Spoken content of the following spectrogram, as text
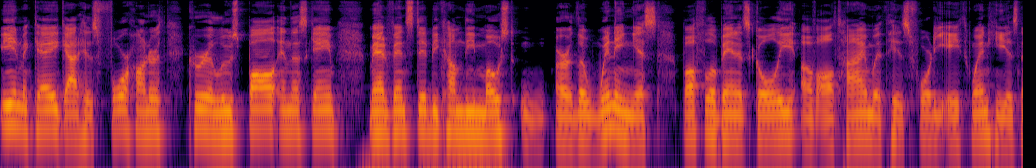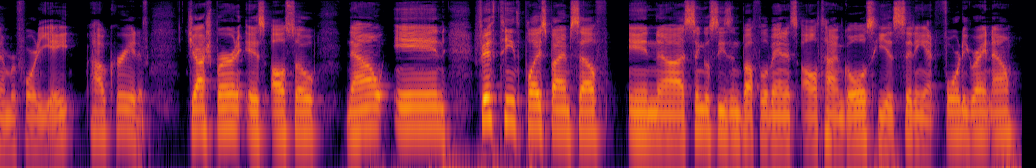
Ian MacKay got his 400th career loose ball in this game. Matt Vinc did become the most or the winningest Buffalo Bandits goalie of all time with his 48th win. He is number 48. How creative. Josh Byrne is also now in 15th place by himself in uh, single season Buffalo Bandits all time goals. He is sitting at 40 right now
